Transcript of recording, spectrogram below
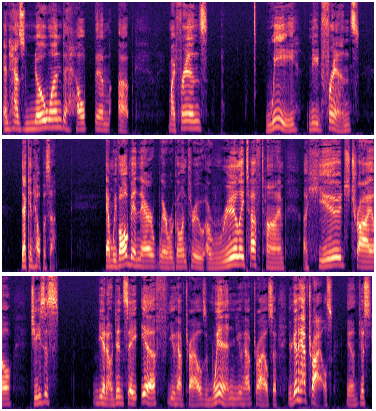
and has no one to help them up. My friends, we need friends that can help us up. And we've all been there where we're going through a really tough time, a huge trial. Jesus, you know, didn't say if you have trials, when you have trials. So you're going to have trials. You know, just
